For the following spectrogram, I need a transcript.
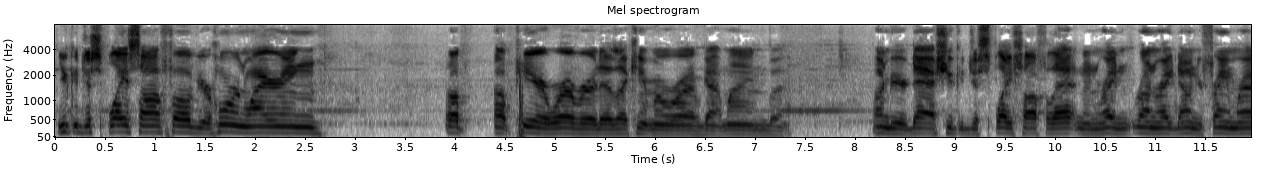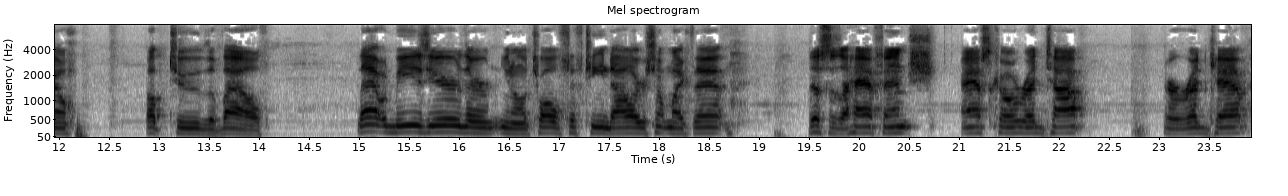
you could just splice off of your horn wiring up up here wherever it is. I can't remember where I've got mine, but under your dash you could just splice off of that and then run right down your frame rail up to the valve. That would be easier. They're, you know, 12 $15, something like that. This is a half inch ASCO red top or red cap.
